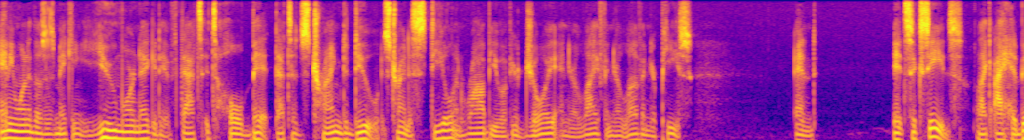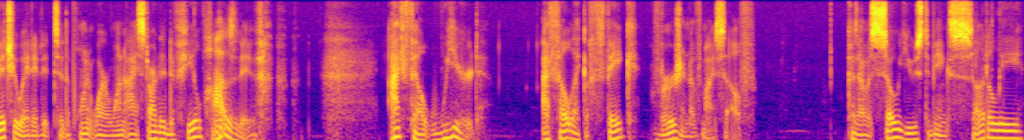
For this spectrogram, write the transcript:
Any one of those is making you more negative. That's its whole bit. That's what it's trying to do. It's trying to steal and rob you of your joy and your life and your love and your peace. And it succeeds. Like I habituated it to the point where when I started to feel positive, I felt weird. I felt like a fake version of myself because I was so used to being subtly,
